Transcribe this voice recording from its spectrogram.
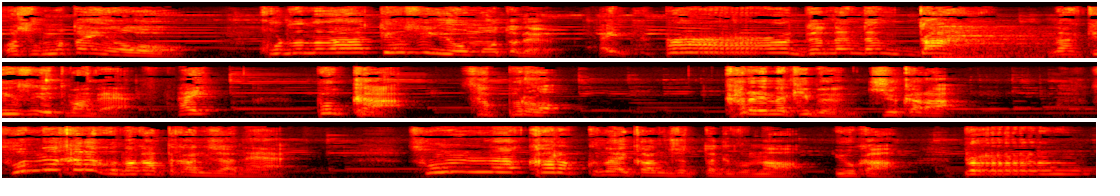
わし重たいよ。これのな、点数言おう思うとる。はい、ブールダンダンダンダンな、点数言ってまで。はい、ポッカー、札幌。カレーな気分、中辛。そんな辛くなかった感じだね。そんな辛くない感じだったけどな、言うか。ブルルルン、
